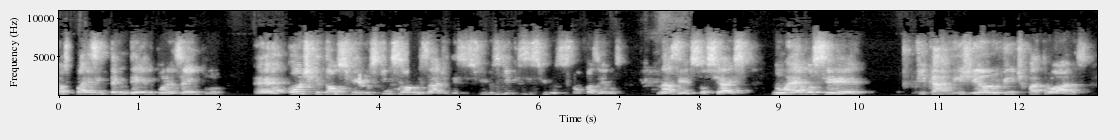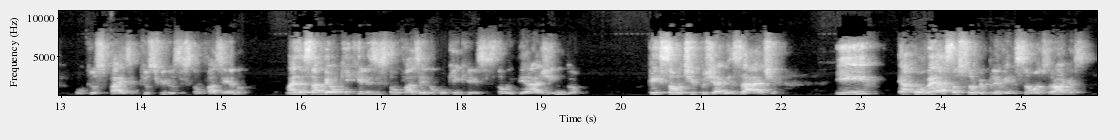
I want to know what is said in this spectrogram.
é os pais entenderem, por exemplo, é, onde que estão tá os filhos, quem são a amizade desses filhos, o que, que esses filhos estão fazendo nas redes sociais. Não é você ficar vigiando 24 horas o que os pais, o que os filhos estão fazendo mas é saber o que, que eles estão fazendo, com quem que eles estão interagindo, quem são tipos de amizade. E a conversa sobre prevenção às drogas,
